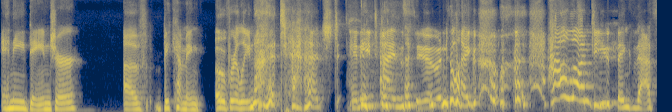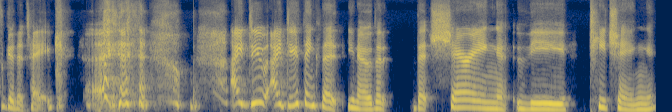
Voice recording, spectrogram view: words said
any danger of becoming overly not attached anytime soon? like, how long do you think that's going to take? I do, I do think that, you know, that, that sharing the teaching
